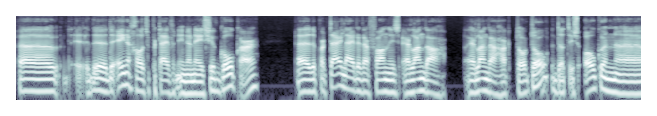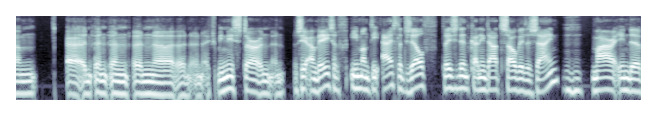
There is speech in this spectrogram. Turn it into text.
uh, de, de ene grote partij van Indonesië, Golkar, de partijleider daarvan is Erlangga, Erlangga Hartoto. Dat is ook een, um, een, een, een, een, een ex-minister, een, een, zeer aanwezig iemand die eigenlijk zelf presidentkandidaat zou willen zijn, mm -hmm. maar in de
